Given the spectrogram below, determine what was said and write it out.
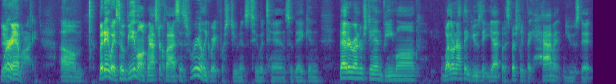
where am I. Um, but anyway, so VMock Masterclass is really great for students to attend so they can better understand VMock, whether or not they've used it yet, but especially if they haven't used it,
